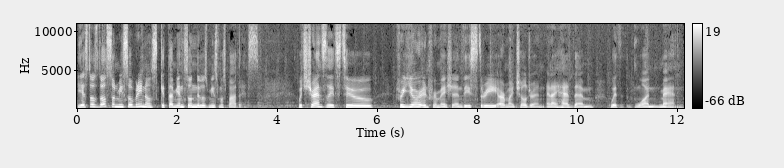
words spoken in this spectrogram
Y estos dos son mis sobrinos que también son de los mismos padres. Which translates to, For your information, these three are my children, and I had them with one man.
